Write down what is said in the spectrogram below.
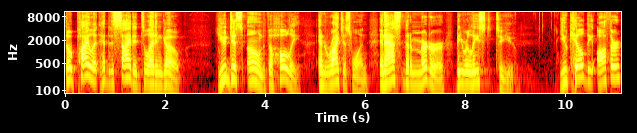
though Pilate had decided to let him go. You disowned the holy and righteous one and asked that a murderer be released to you. You killed the author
